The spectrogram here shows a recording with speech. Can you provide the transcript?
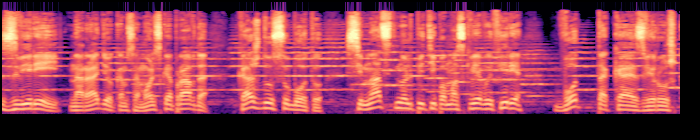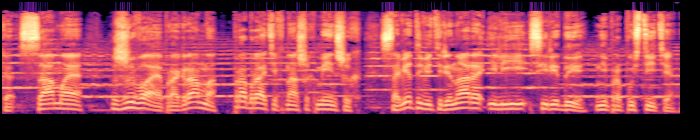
зверей на радио «Комсомольская правда». Каждую субботу с 17.05 по Москве в эфире «Вот такая зверушка». Самая живая программа про братьев наших меньших. Советы ветеринара Ильи Середы. Не пропустите.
